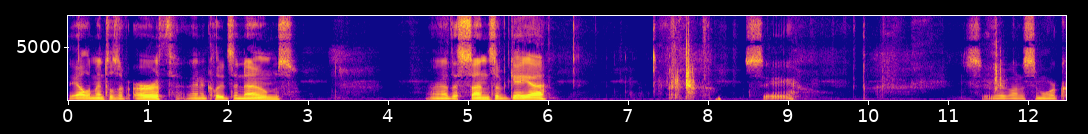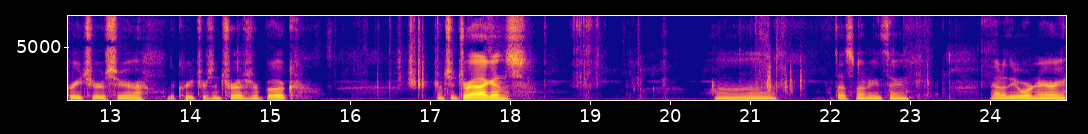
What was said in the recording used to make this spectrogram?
The elementals of earth, that includes the gnomes, uh, the sons of Gaia. Let's see. See, move on to some more creatures here. The creatures and treasure book. Bunch of dragons. Uh, that's not anything out of the ordinary.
